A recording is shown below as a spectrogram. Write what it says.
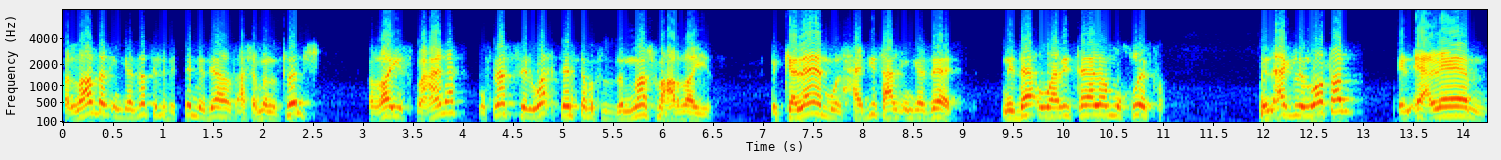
فالنهاردة الإنجازات اللي بتتم دي عشان ما نظلمش الريس معانا وفي نفس الوقت أنت ما تظلمناش مع الريس. الكلام والحديث عن الانجازات نداء ورسالة مخلصة. من أجل الوطن الإعلام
